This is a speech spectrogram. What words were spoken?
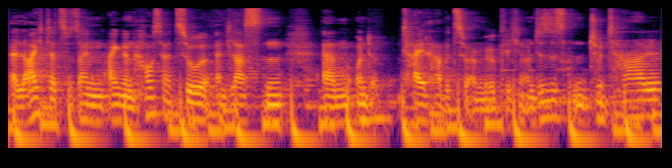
erleichtert zu sein, den eigenen Haushalt zu entlasten ähm, und Teilhabe zu ermöglichen. Und das ist ein total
